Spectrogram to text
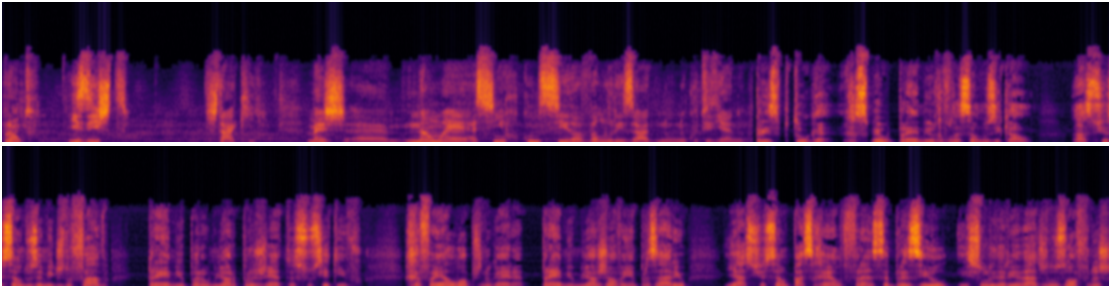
pronto, existe, está aqui. Mas uh, não é assim reconhecido ou valorizado no, no cotidiano. Príncipe Tuga recebeu o Prémio Revelação Musical. A Associação dos Amigos do Fado, Prémio para o Melhor Projeto Associativo. Rafael Lopes Nogueira, Prémio Melhor Jovem Empresário. E a Associação Passerelle França, Brasil e Solidariedades Lusófonas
